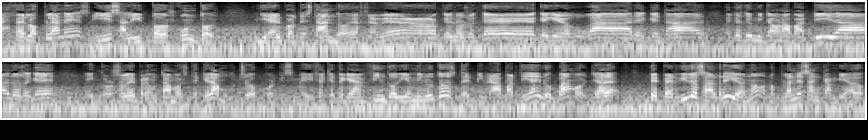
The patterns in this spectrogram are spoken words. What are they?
hacer los planes y salir todos juntos. Y él protestando, es que, que no sé qué, que quiero jugar, es que tal, es que estoy invitado a una partida, no sé qué. E incluso le preguntamos, ¿te queda mucho? Porque si me dices que te quedan 5 o 10 minutos, termina la partida y nos vamos, ya de perdidos al río, ¿no? Los planes han cambiado.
